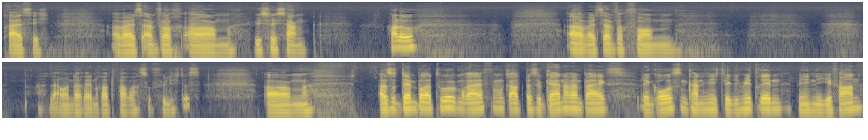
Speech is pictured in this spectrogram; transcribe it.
30. Weil es einfach, ähm, wie soll ich sagen, hallo, äh, weil es einfach vom lauernder Rennradfahrer, so fühle ich das. Ähm, also Temperatur beim Reifen, gerade bei so kleineren Bikes, den großen kann ich nicht wirklich mitreden, bin ich nie gefahren.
